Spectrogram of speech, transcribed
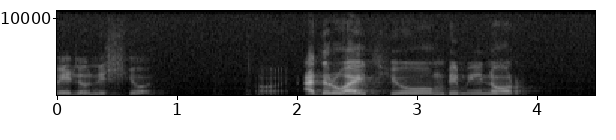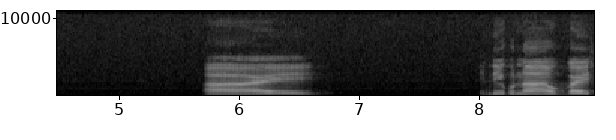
Felonies yun. Otherwise, yung demeanor ay hindi ko na guys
